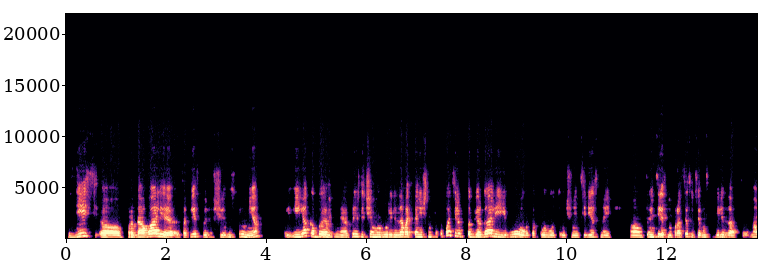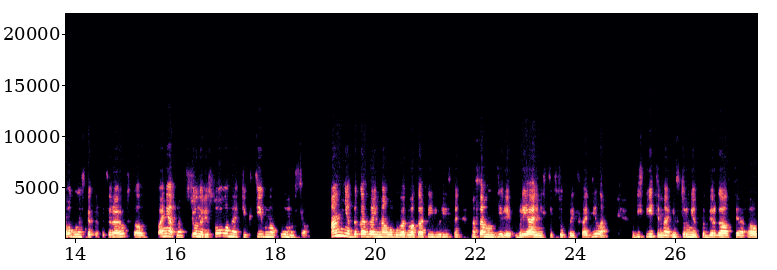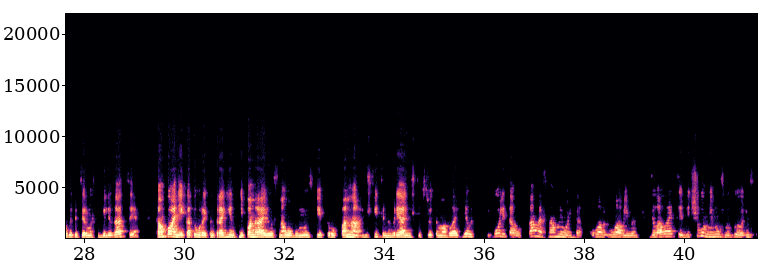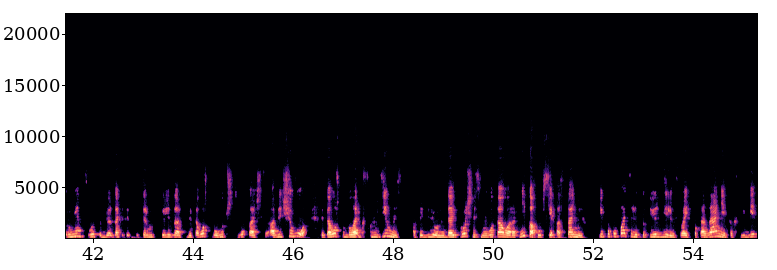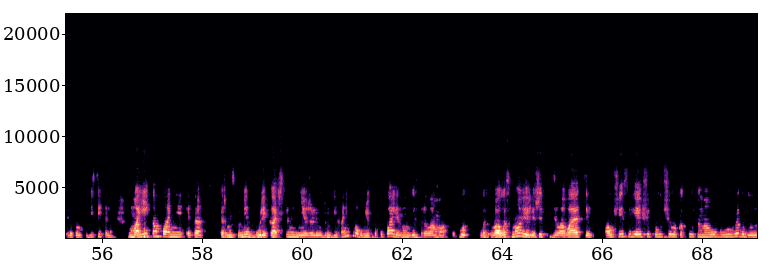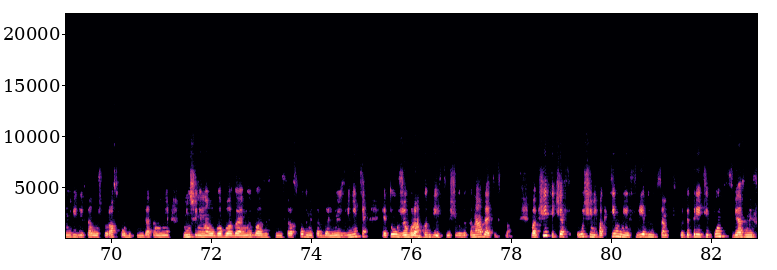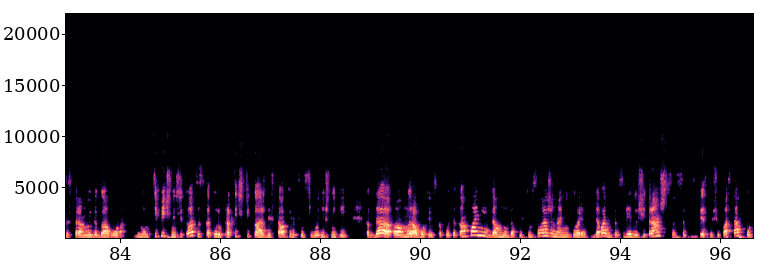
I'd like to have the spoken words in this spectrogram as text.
здесь э, продавали соответствующий инструмент, и якобы, э, прежде чем его реализовать конечному покупателю, подвергали его вот такой вот очень интересной интересному процессу термостабилизации. Налоговый инспектор, потирая руки, сказал, понятно, все нарисовано, фиктивно, умысел. А нет, доказали налоговые адвокаты и юристы. На самом деле в реальности все происходило. Действительно, инструмент подвергался а, вот этой термостабилизации. Компании, которой контрагент не понравилась налоговому инспектору, она действительно в реальности все это могла сделать. И более того, самое основное, да, улавливаем, деловая цель. Для чего мне нужно было инструмент свой подвергать этой термостабилизации? Для того, чтобы улучшить его качество. А для чего? Для того, чтобы была эксклюзивность определенная, да, и прочность моего товара, не как у всех остальных. И покупатели подтвердили в своих показаниях, как свидетели, о том, что действительно в моей компании это скажем, инструмент более качественный, нежели у других. Они пробовали, покупали, но он быстро ломался. Вот в, в основе лежит деловая цель. А уж если я еще получила какую-то налоговую выгоду ну, в виде того, что расходы, да, там у меня уменьшение налогооблагаемой базы в связи с расходами и так далее, но извините, это уже в рамках действующего законодательства. Вообще сейчас очень активно исследуется это третий пункт, связанный со стороной договора. Ну, типичная ситуация, с которой практически каждый сталкивается на сегодняшний день. Когда а, мы работаем с какой-то компанией, давно, допустим, слаженно, они говорят, давай вот следующий транш, соответствующую поставку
